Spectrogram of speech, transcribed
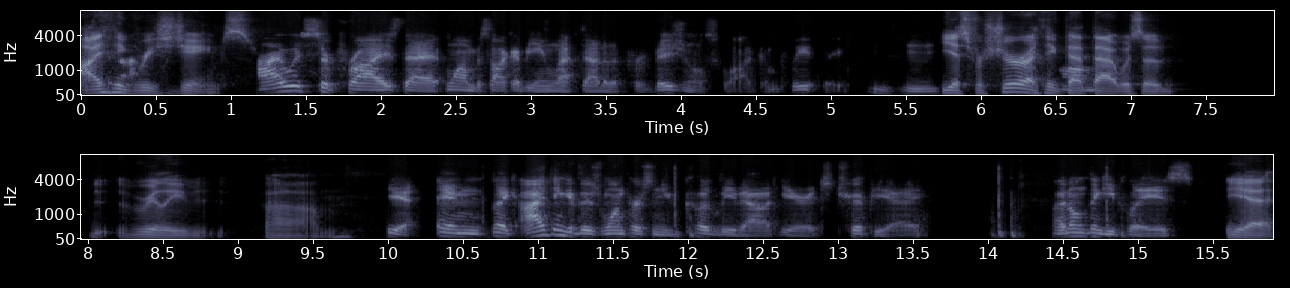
I think Reece James. I was surprised that Wan-Bissaka being left out of the provisional squad completely. Mhm. Yes, for sure. I think that Um, that was a really um Yeah, and like I think if there's one person you could leave out here, it's Trippier. I don't think he plays. yeah.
